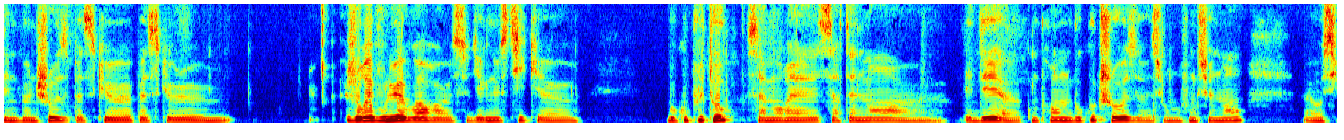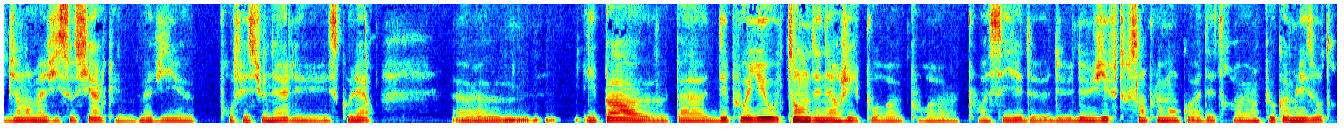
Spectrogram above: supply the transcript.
une bonne chose parce que, parce que j'aurais voulu avoir euh, ce diagnostic euh, beaucoup plus tôt. Ça m'aurait certainement euh, aidé à comprendre beaucoup de choses sur mon fonctionnement, aussi bien dans ma vie sociale que ma vie professionnelle et scolaire. et pas, pas déployer autant d'énergie pour, pour, pour essayer de, de, de, vivre tout simplement, quoi, d'être un peu comme les autres.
